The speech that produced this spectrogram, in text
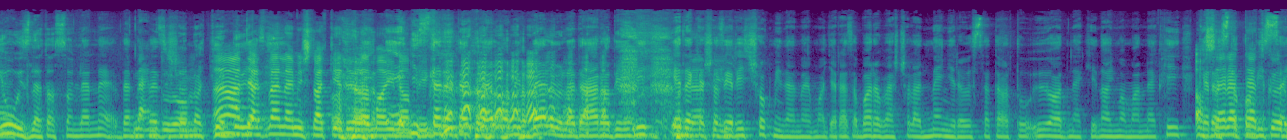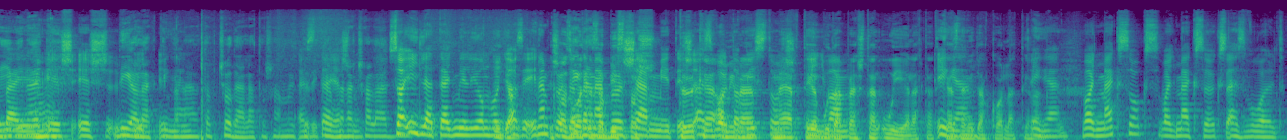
jó üzletasszony lenne? Bennem nem ez tudom. is a nagy kérdője. Hát ez bennem is nagy kérdő a mai napig. Ennyi szeretettel, ami belőled árad évi. Érdekes De azért így sok mindent megmagyaráz. A Barabás család mennyire összetartó, ő ad neki, nagymama neki, a szeretet körbeér, és, és dialektikon álltak, csodálatosan működik ebben a családban. Szóval így lett egy millióm, hogy azért én nem költöttem ebből semmit, és ez volt a biztos. Mertél Budapesten új életet kezdeni gyakorlatilag. Igen, vagy megszoksz, vagy megszöksz, ez volt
